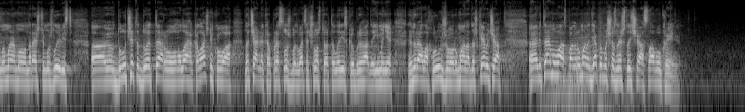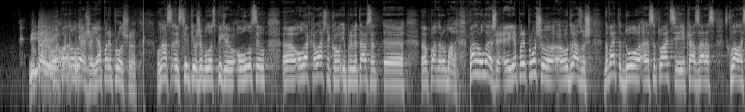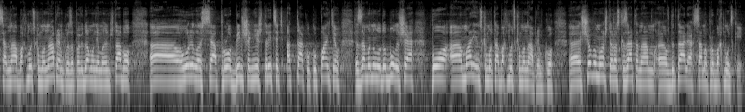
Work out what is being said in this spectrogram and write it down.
Ми маємо нарешті можливість е, долучити до етеру Олега Калашнікова, начальника прес-служби 26-ї артилерійської бригади імені генерала Хорунжого Романа Дашкевича. Е, вітаємо вас, пане Романе. Дякуємо, що знайшли час. Слава Україні! Вітаю вас. пане. Олеже, я перепрошую. У нас е, стільки вже було спікерів. Оголосив е, Олег Калашніков і привітався е, пане Романе. Пане Олеже, я перепрошую одразу ж. Давайте до ситуації, яка зараз склалася на Бахмутському напрямку. За повідомленням генштабу говорилося про більше ніж 30 атак окупантів за минулу добу лише по Мар'їнському та Бахмутському напрямку. Що ви можете розказати нам в деталях саме про Бахмутський?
